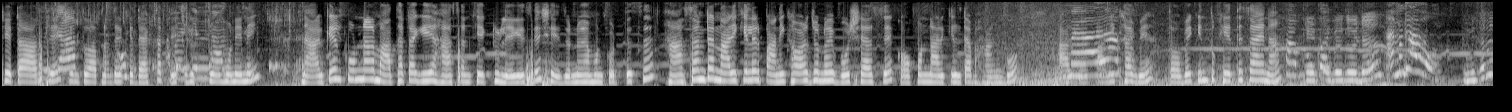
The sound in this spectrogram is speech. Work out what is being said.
সেটা আছে কিন্তু আপনাদেরকে দেখাতে একটু মনে নেই। নারকেল কুন্নার মাথাটা গিয়ে হাসানকে একটু লেগেছে সেই জন্য এমন করতেছে। হাসানটা নারিকেলের পানি খাওয়ার জন্যই বসে আছে কখন নারকেলটা ভাঙবো আর ও পানি খাবে তবে কিন্তু খেতে চায় না। কে খাবে গো ওটা আমি খাব। তুমি খাবে?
